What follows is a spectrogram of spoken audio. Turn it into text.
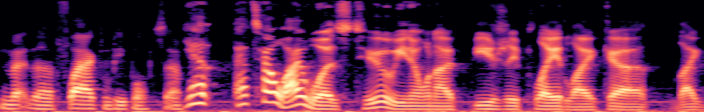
the flag from people. So Yeah, that's how I was too. You know, when I usually played like uh like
